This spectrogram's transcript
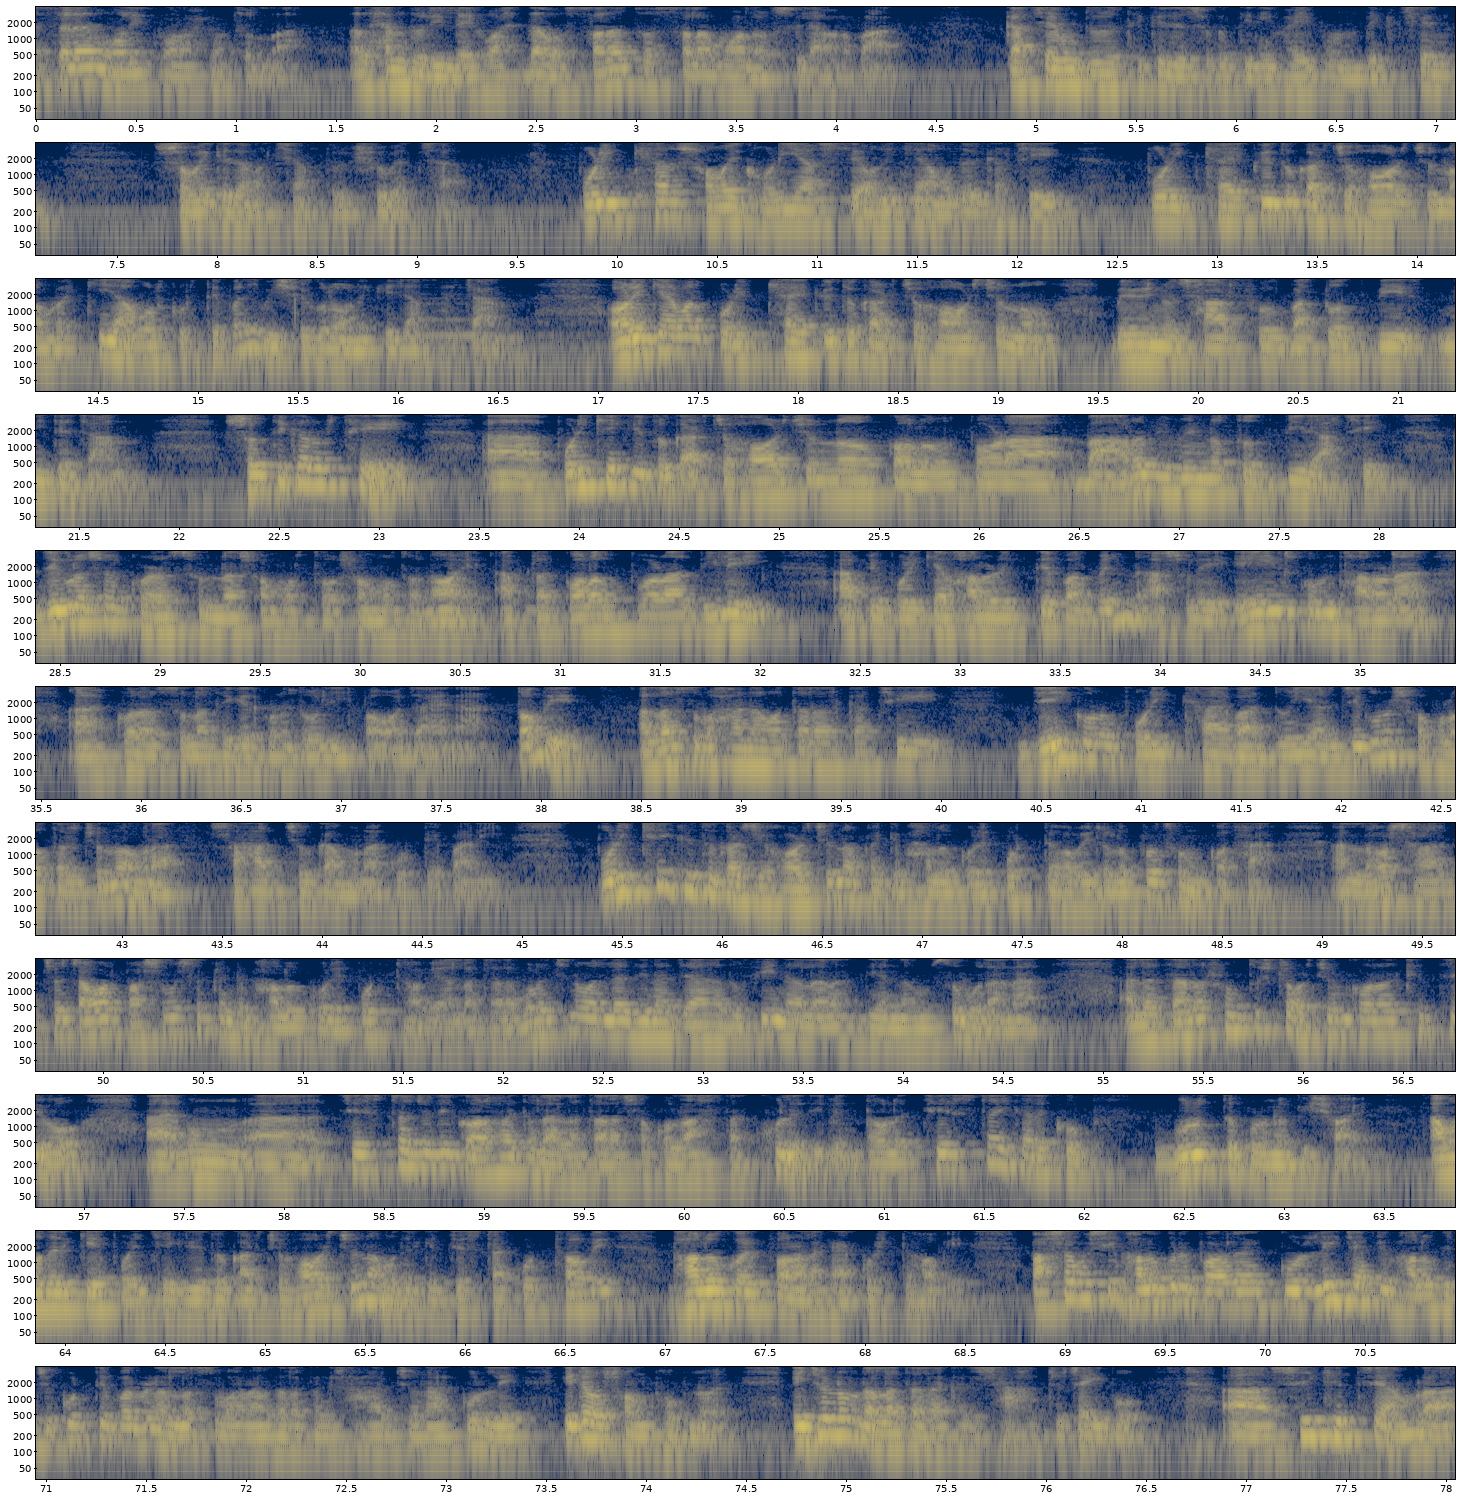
আসসালামু আলাইকুম রহমতুল্লাহ। আলহামদুলিল্লাহ ওয়াহদা ওসালাত ওয়াসালাম আল্লাহ রসুল্লাহ আরবাদ কাছে এবং দূরে থেকে যে সকল তিনি ভাই বোন দেখছেন, সবাইকে জানাচ্ছি আন্তরিক শুভেচ্ছা। পরীক্ষার সময় ঘনিয়ে আসলে অনেকে আমাদের কাছে পরীক্ষায় কৃতকার্য হওয়ার জন্য আমরা কি আমল করতে পারি বিষয়গুলো অনেকে জানতে চান। অনেকে আবার পরীক্ষায় কৃতকার্য হওয়ার জন্য বিভিন্ন ঝাড়ফুঁক বা তদবির নিতে চান। সত্যিকার অর্থে পরীক্ষায় কৃতকার্য হওয়ার জন্য কলম, পড়া বা আরও বিভিন্ন তদবির আছে, যেগুলো আসলে কোরআন সুন্না সমর্থ, সম্মত নয়। আপনার কলম, পড়া দিলেই আপনি পরীক্ষা ভালো লিখতে পারবেন। আসলে এইরকম ধারণা কোরআন সুন্না থেকে কোনো দলিল পাওয়া যায় না। তবে আল্লাহ সুবাহানাওয়াতালার কাছে যেই কোনো পরীক্ষায় বা দুনিয়ার যে কোনো সফলতার জন্য আমরা সাহায্য কামনা করতে পারি। পরীক্ষায় কৃতকার্য হওয়ার জন্য আপনাকে ভালো করে পড়তে হবে, এটা হলো প্রথম কথা। আল্লাহর সাহায্য চাওয়ার পাশাপাশি আপনাকে ভালো করে পড়তে হবে। আল্লাহ তালা বলেছেন আল্লাহ দিনা জাহাদুফিন আল্লাহ দিয়ান সুবুলানা। আল্লাহ তালা সন্তুষ্ট অর্জন করার ক্ষেত্রেও এবং চেষ্টা যদি করা হয়, তাহলে আল্লাহ তালা সকল রাস্তা খুলে দিবেন। তাহলে চেষ্টা এখানে খুব গুরুত্বপূর্ণ বিষয়। আমাদেরকে পরীক্ষায় কৃতকার্য হওয়ার জন্য আমাদেরকে চেষ্টা করতে হবে, ভালো করে পড়ালেখা করতে হবে। পাশাপাশি ভালো করে পড়ালেখা করলেই যে আপনি ভালো কিছু করতে পারবেন, আল্লাহ সুবাহ আপনাকে সাহায্য না করলে এটাও সম্ভব নয়। এই জন্য আমরা আল্লাহ তালার কাছে সাহায্য চাইব। সেই ক্ষেত্রে আমরা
